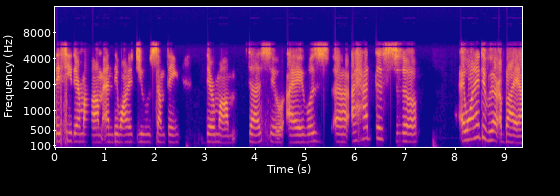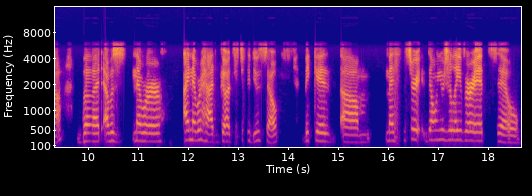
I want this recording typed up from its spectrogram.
they see their mom and they want to do something their mom does so i was uh, i had this i wanted to wear a abaya but i was never i never had guts to do so because um my sister don't usually wear it so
